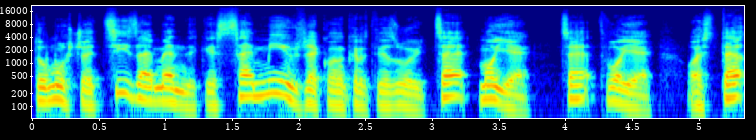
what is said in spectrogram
тому що ці займенники самі вже конкретизують. Це моє, це твоє, ось те,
